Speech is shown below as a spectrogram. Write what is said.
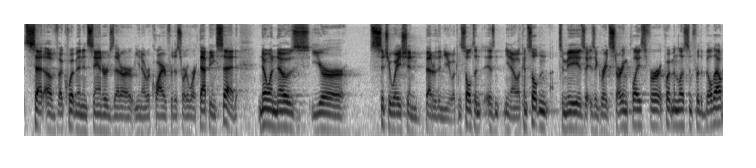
set of equipment and standards that are, you know, required for this sort of work. That being said, no one knows your situation better than you. A consultant is, you know, a consultant to me is, is a great starting place for equipment lists and for the build out.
